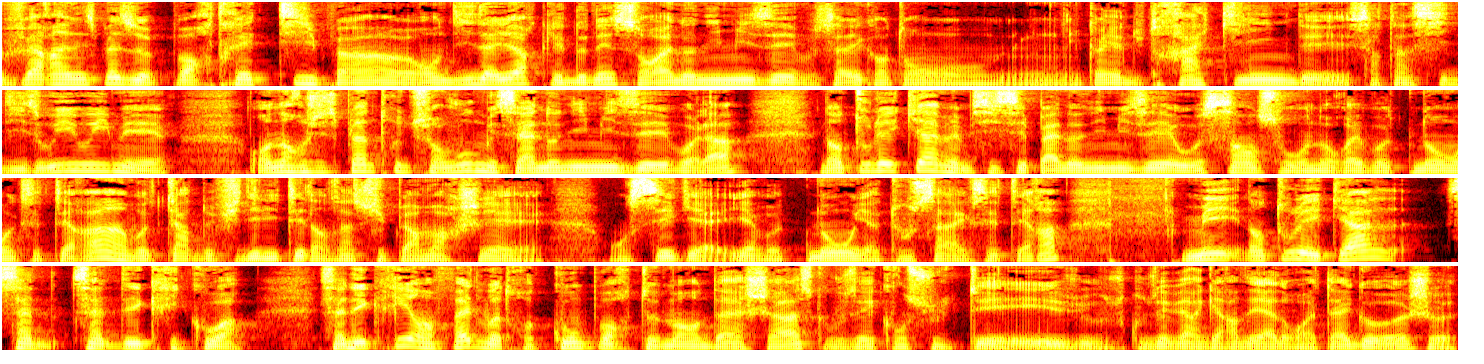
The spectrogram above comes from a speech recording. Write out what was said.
faire un espèce de portrait type. Hein. On dit d'ailleurs que les données sont anonymisées. Vous savez, quand on, quand il y a du tracking, des certains sites disent oui, oui, mais on enregistre plein de trucs sur vous, mais c'est anonymisé, voilà. Dans tous les cas, même si c'est pas anonymisé au sens où on aurait votre nom, etc., hein, votre carte de fidélité dans un supermarché, on sait qu'il y, y, a votre nom, il y a tout ça, etc. Mais dans tous les cas, ça, ça décrit quoi? Ça décrit en fait votre comportement d'achat, ce que vous avez consulté, ce que vous avez regardé à droite à gauche, euh,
